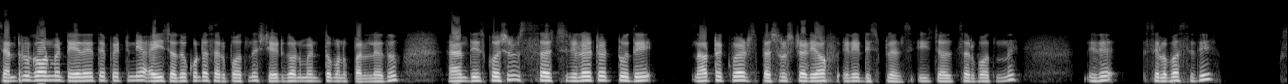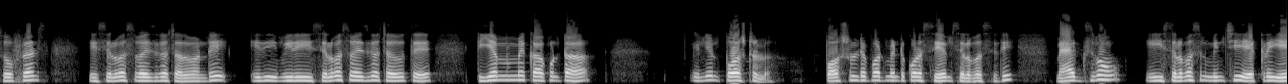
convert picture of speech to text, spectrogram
సెంట్రల్ గవర్నమెంట్ ఏదైతే పెట్టినాయో అవి చదువుకుంటే సరిపోతుంది స్టేట్ గవర్నమెంట్తో మనకు పని లేదు. And these questions such related to the not required special study of any disciplines ఇది చదివి సరిపోతుంది. ఇదే సిలబస్ ఇది. సో ఫ్రెండ్స్ ఈ సిలబస్ వైజ్గా చదవండి. ఇది మీరు ఈ సిలబస్ వైజ్గా చదివితే టీఎంఎంఏ కాకుండా ఇండియన్ పోస్టల్ పోస్టల్ డిపార్ట్మెంట్ కూడా సేమ్ సిలబస్ ఇది. మ్యాక్సిమం ఈ సిలబస్ని మించి ఎక్కడ ఏ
